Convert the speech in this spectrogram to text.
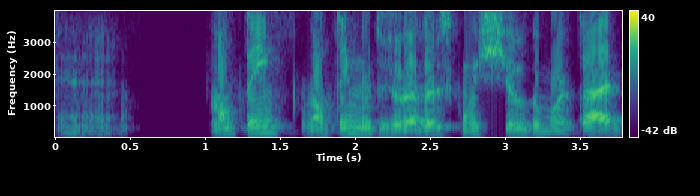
é, não, tem, não tem muitos jogadores com o estilo do Mortari,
